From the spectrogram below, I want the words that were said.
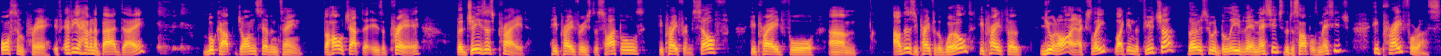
awesome prayer. If ever you're having a bad day, look up John 17. The whole chapter is a prayer that Jesus prayed. He prayed for his disciples, he prayed for himself, he prayed for um, others, he prayed for the world, he prayed for you and I, actually, like in the future, those who would believe their message, the disciples' message. He prayed for us.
